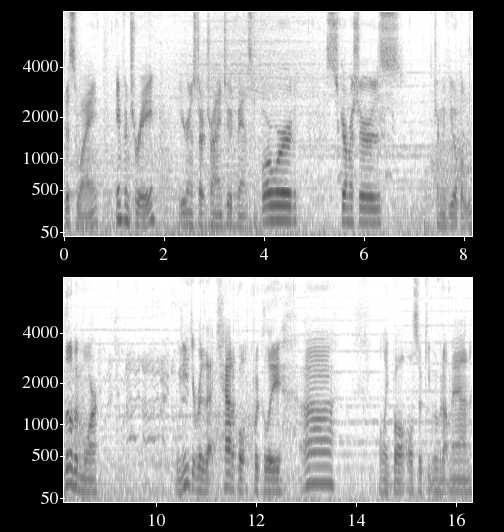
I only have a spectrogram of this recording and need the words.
this way. Infantry, you're going to start trying to advance forward. Skirmishers, try to move you up a little bit more. We need to get rid of that catapult quickly. Uh, like ball, also keep moving up, man.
